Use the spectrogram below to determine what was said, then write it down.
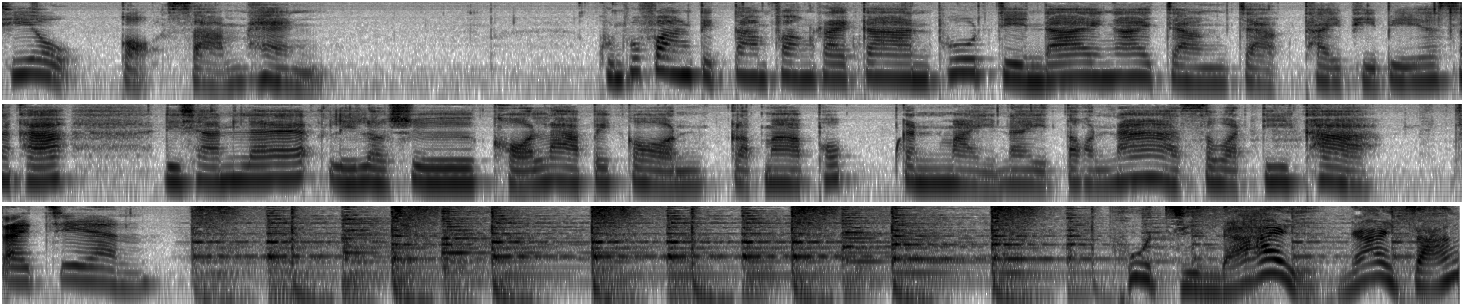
เที่ยวเกาะสามแห่ง คุณผู้ฟังติดตามฟังรายการพูดจีนได้ง่ายจังจากไทย PBS นะคะ ดิฉันและหลีเหล่าชื่อขอลาไปก่อนกลับมาพบกันใหม่ในตอนหน้า สวัสดีค่ะ ใจเจียน พูดจีนได้ง่ายจัง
